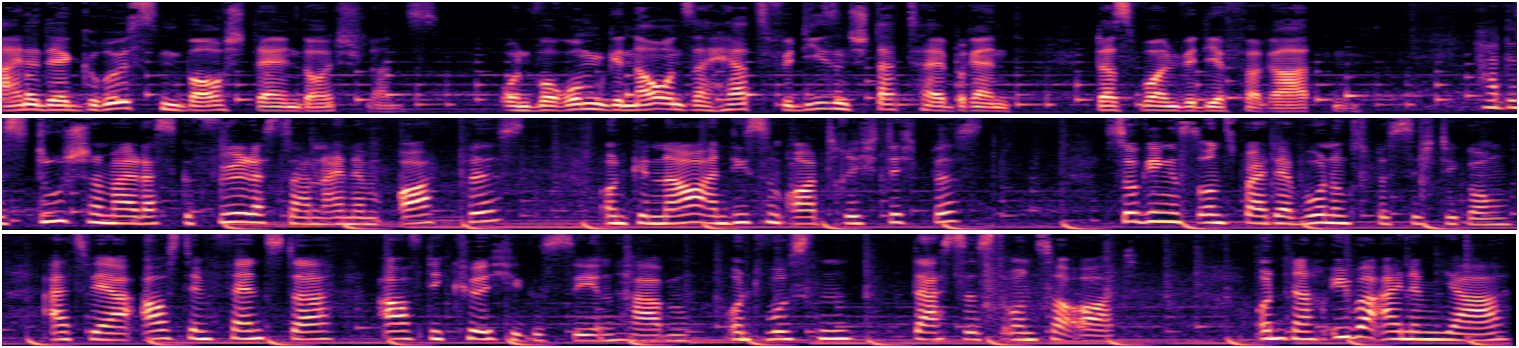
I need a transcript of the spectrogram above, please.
eine der größten Baustellen Deutschlands. Und warum genau unser Herz für diesen Stadtteil brennt, das wollen wir dir verraten. Hattest du schon mal das Gefühl, dass du an einem Ort bist, und genau an diesem Ort richtig bist? So ging es uns bei der Wohnungsbesichtigung, als wir aus dem Fenster auf die Kirche gesehen haben und wussten, das ist unser Ort. Und nach über einem Jahr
